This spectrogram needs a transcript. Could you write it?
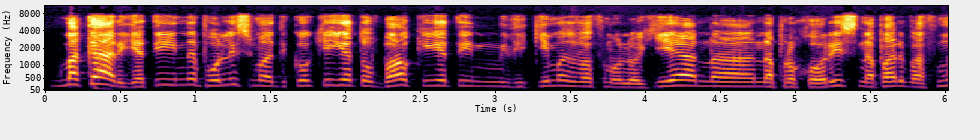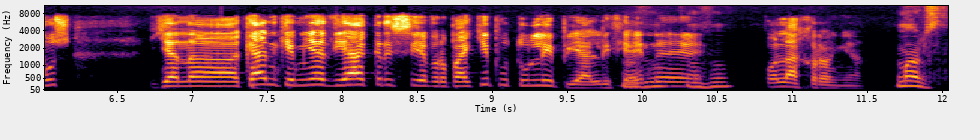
Μακάρι, γιατί είναι πολύ σημαντικό και για τον ΠΑΟΚ και για την δική μας βαθμολογία να, να προχωρήσει, να πάρει βαθμούς για να κάνει και μια διάκριση ευρωπαϊκή που του λείπει. η αληθεια είναι πολλά χρόνια. Μάλιστα.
